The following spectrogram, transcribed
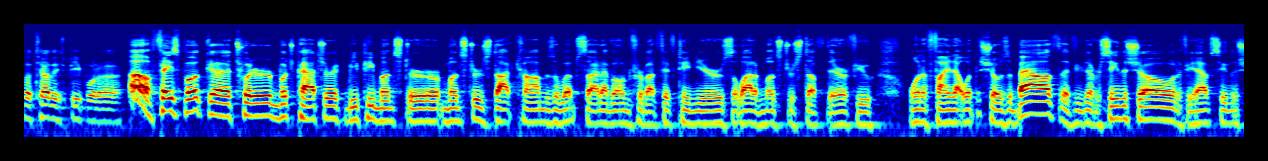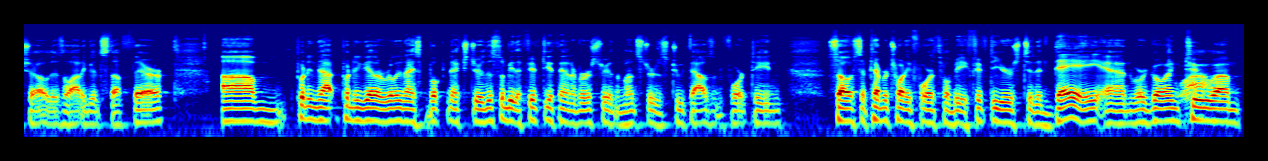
So tell these people to. Oh, Facebook, uh, Twitter, Butch Patrick, BP Munster, Munsters.com is a website I've owned for about 15 years. A lot of Munster stuff there if you want to find out what the show's about, if you've never seen the show, and if you have seen the show, there's a lot of good stuff there. Um, putting that, putting together a really nice book next year. This will be the 50th anniversary of the Munsters 2014. So September 24th will be 50 years to the day, and we're going to um,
